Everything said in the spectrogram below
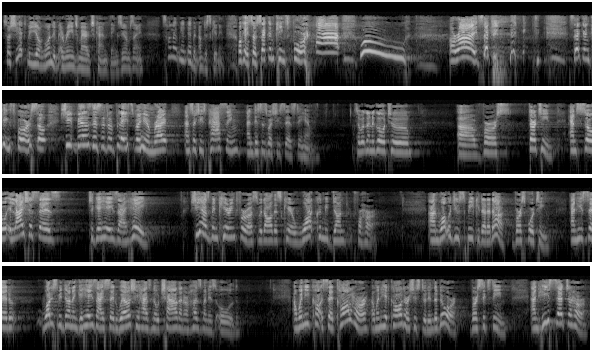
so she had to be young. One of them arranged marriage kind of things. You know what I'm saying? Sound like me and Eben. I'm just kidding. Okay, so Second Kings four. Woo! All right, second, second Kings 4. So she builds this little place for him, right? And so she's passing, and this is what she says to him. So we're going to go to uh, verse 13. And so Elisha says to Gehazi, hey, she has been caring for us with all this care. What can be done for her? And what would you speak? Da da da. Verse 14. And he said, what is to be done? And Gehazi said, well, she has no child and her husband is old. And when he call, said, call her, and when he had called her, she stood in the door. Verse 16. And he said to her,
